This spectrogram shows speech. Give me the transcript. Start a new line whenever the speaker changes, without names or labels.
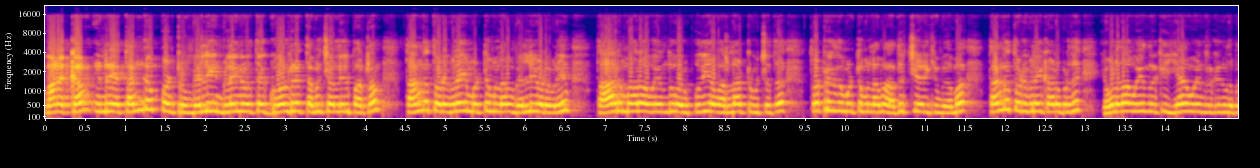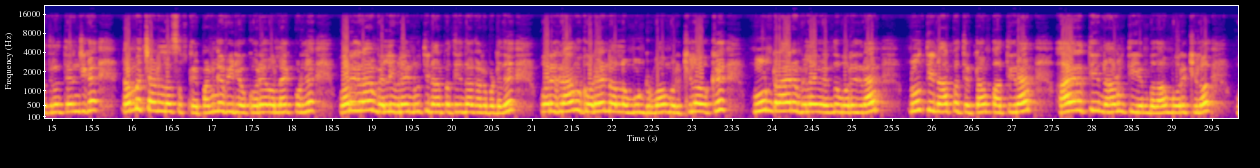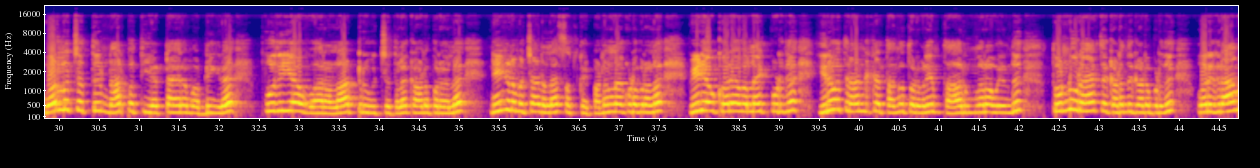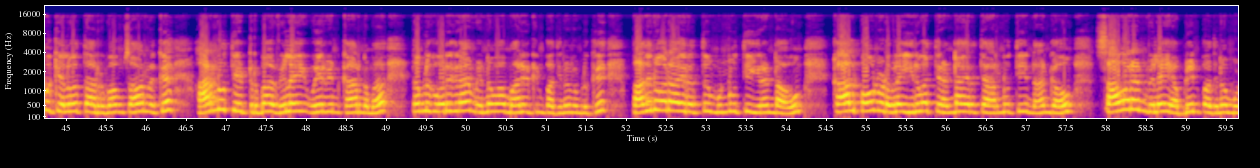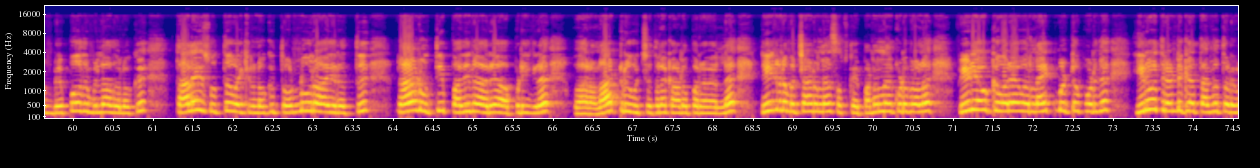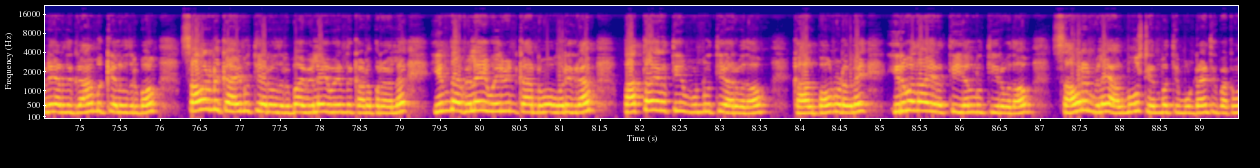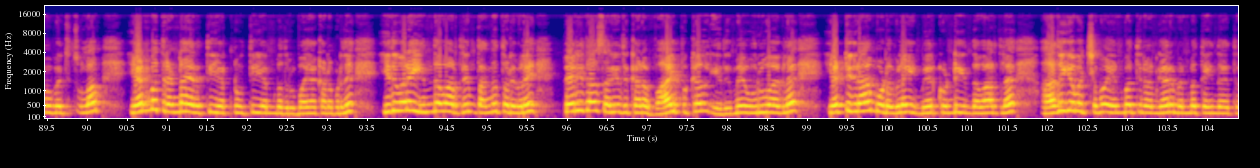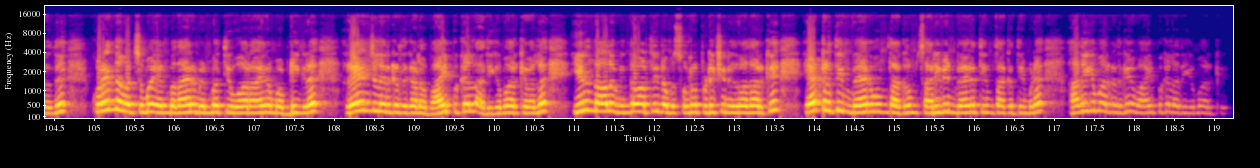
வணக்கம். இன்றைய தங்கம் மற்றும் வெள்ளியின் விலை நிறுவனத்தை கோல்ட் ரேட் தமிழ் சேனலில் பார்க்கலாம். தங்கத்தோட விலை மட்டும் இல்லாமல் வெள்ளியோட விலையும் தாறுமாறாக உயர்ந்து ஒரு புதிய வரலாற்று உச்சத்தை தொற்றுறது மட்டும் இல்லாமல் அதிர்ச்சி அளிக்கும் விதமாக தங்கத்தோட விலை காணப்படுது. எவ்வளோதான் உயர்ந்திருக்கு ஏன் உயர்ந்திருக்குங்கிறத பற்றிலாம் தெரிஞ்சுக்க நம்ம சேனலில் சப்ஸ்கிரைப் பண்ணுங்க. வீடியோ ஒரே ஒரு லைக் போடுங்க. ஒரு கிராம் வெள்ளி விலை நூற்றி நாற்பத்தைந்தாக காணப்பட்டது. ஒரு கிராமுக்கு ஒரே நாளில் மூன்று ரூபாவும் ஒரு கிலோவுக்கு மூன்றாயிரம் விலை உயர்ந்து ஒரு கிராம் நூற்றி நாற்பத்தெட்டாம் பத்து கிராம் ஆயிரத்தி நானூற்றி எண்பதாம் ஒரு கிலோ ஒரு லட்சத்து நாற்பத்தி எட்டாயிரம் அப்படிங்கிற புதிய வரலாற்று உச்சத்தில் காணப்படவில்லை நீங்கள் நம்ம சேனலை சப்ஸ்கிரைப் பண்ணலாம் கூட பரவாயில்ல. வீடியோவுக்கு ஒரே ஒரு லைக் போடுங்க. இருபத்தி நான்குக்கு தங்கத்தோட விலையும் தாறுமாறாக உயர்ந்து தொண்ணூறாயிரத்தை கடந்து காணப்படுது. ஒரு கிராமுக்கு எழுபத்தாறு ரூபாயும் சவரனுக்கு அறநூற்றி எட்டு ரூபாய் விலை உயர்வின் காரணமாக நம்மளுக்கு ஒரு கிராம் என்னவா மாறி இருக்குன்னு பார்த்தீங்கன்னா நம்மளுக்கு பதினோராயிரத்து முந்நூற்றி இரண்டாகவும் கால் பவுனோட விலை இருபத்தி ரெண்டாயிரத்தி அறநூற்றி நான்காகவும் சவரன் விலை அப்படின்னு பார்த்தீங்கன்னா முன்பு எப்போதும் இல்லாத அளவுக்கு தலை சுத்த வைக்கிற அளவுக்கு தொண்ணூறாயிரத்து நானூற்றி பதினாறு அப்படிங்கிற வரலாற்று உச்சத்தில் காணப்படவில்லை நீங்கள் நம்ம சேனலை சப்ஸ்கிரைப் பண்ணலாம் கூட பரவாயில்ல. வீடியோவுக்கு ஒரே ஒரு லைக் மட்டும் போடுங்க. இருபத்தி ரெண்டுக்கு தங்கத்தோட விலை எனது கிராமுக்கு எழுபது ரூபாயும் சவரனுக்கு ஐநூற்றி அறுபது ரூபாய் விலை உயர்ந்து காணப்படவில்லை இந்த விலை உயர்வின் காரணமாக ஒரு கிராம் பத்தாயிரத்தி முந்நூற்றி அறுபதாகும் கால் பவுனோட விலை இருபதாயிரத்தி எழுநூற்றி இருபதாகும் சவரன் விலை ஆல்மோஸ்ட் எண்பத்தி மூன்றாயிரத்துக்கு பக்கமாக போயிடுச்சு சொல்லலாம். எண்பத்தி ரெண்டாயிரத்தி எட்நூற்றி எண்பது ரூபாயாக காணப்படுது. இதுவரை இதுவரை இந்த வாரத்திலையும் தங்கத்தோட விலை பெரிதாக சரியறதுக்கான வாய்ப்புகள் எதுவுமே உருவாகலை. எட்டு கிராமோட விலை மேற்கொண்டு இந்த வாரத்தில் அதிகபட்சமாக எண்பத்தி நான்காயிரம் எண்பத்தைந்தாயிரத்துலேருந்து குறைந்தபட்சமாக எண்பதாயிரம் எண்பத்தி ஓராயிரம் அப்படிங்கிற ரேஞ்சில் இருக்கிறதுக்கான வாய்ப்புகள் அதிகமாக இருக்கவில்லை இருந்தாலும் இந்த வாரத்துலையும் நம்ம சொல்கிற ப்ரொடிக்ஷன் இதுவாக தான் இருக்குது ஏற்றத்தின் வேகமும் தாக்கமும் சரிவின் வேகத்தையும் தாக்கத்தையும் விட அதிகமாக இருக்கிறதுக்கே வாய்ப்புகள் அதிகமாக இருக்குது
